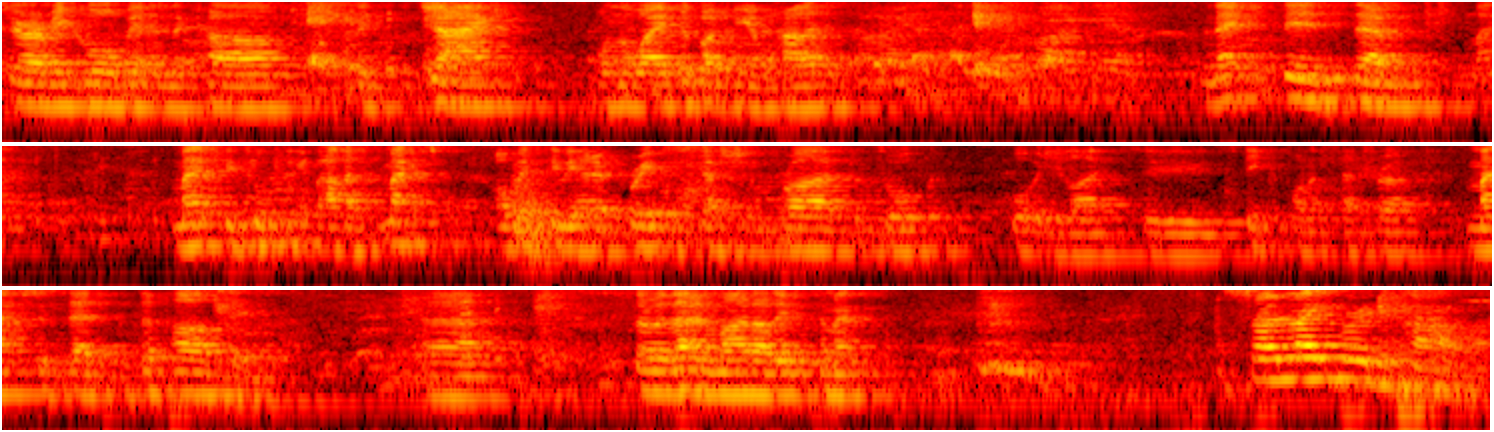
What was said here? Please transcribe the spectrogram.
Jeremy Corbyn in the car, the Jag on the way to Buckingham Palace. Next is um, Max. Max be talking about, Max, obviously we had a brief discussion prior to the talk, what would you like to speak upon, etc. Max just said, the party. Uh, so with that in mind, I'll leave it to Max. So Labour in power.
